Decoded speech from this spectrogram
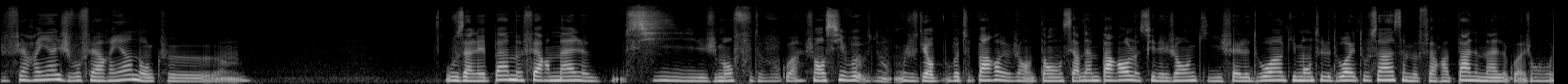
Je fais rien, je vous fais rien, donc euh, vous allez pas me faire mal si je m'en fous de vous quoi. Genre si je veux dire votre parole, j'entends certaines paroles, si les gens qui fait le doigt, qui montent le doigt et tout ça, ça me fera pas le mal quoi. Genre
